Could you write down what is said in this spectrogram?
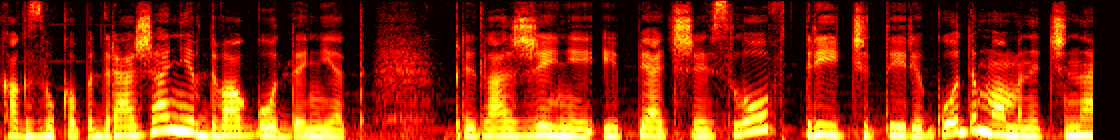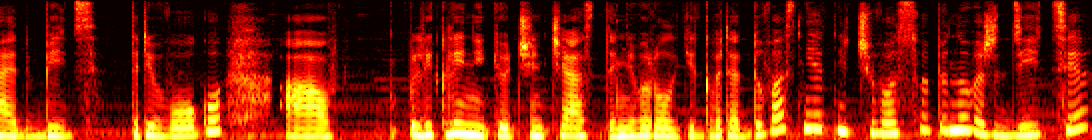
как звукоподражание, в два года нет предложений и 5-6 слов, 3-4 года мама начинает бить тревогу, а в поликлинике очень часто неврологи говорят, да у вас нет ничего особенного, ждите,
